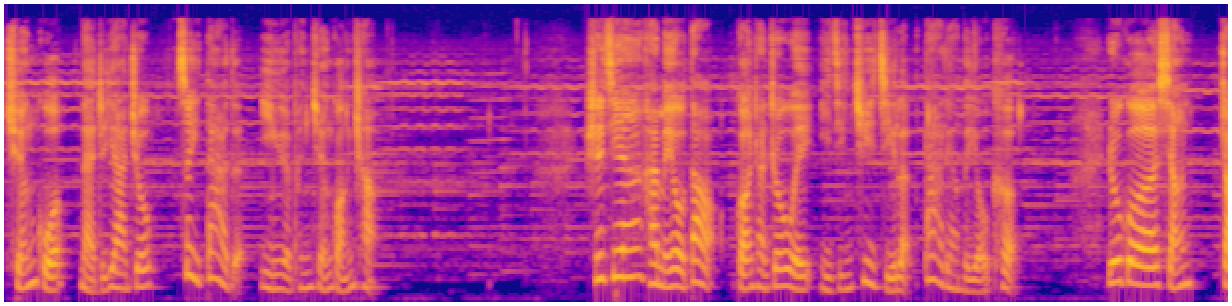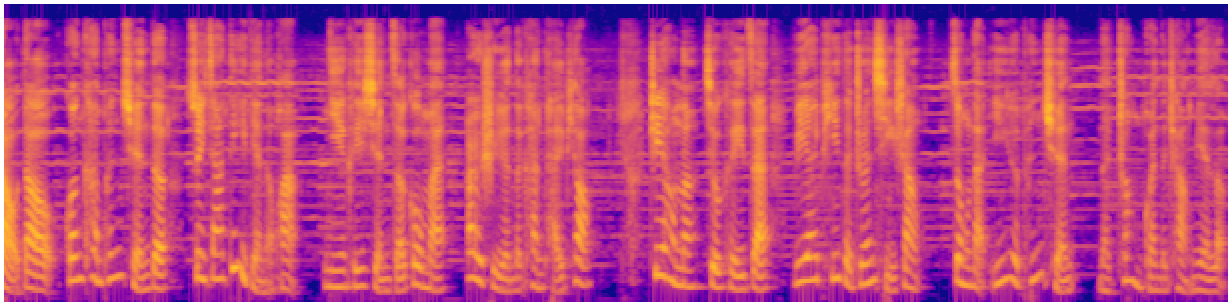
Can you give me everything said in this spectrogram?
全国乃至亚洲最大的音乐喷泉广场。时间还没有到，广场周围已经聚集了大量的游客。如果想找到观看喷泉的最佳地点的话，你也可以选择购买二十元的看台票，这样呢就可以在 VIP 的专席上纵览音乐喷泉那壮观的场面了。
